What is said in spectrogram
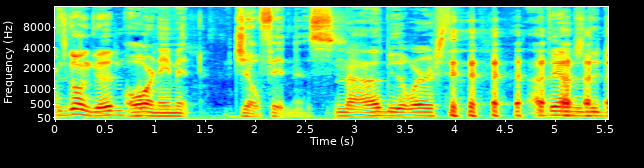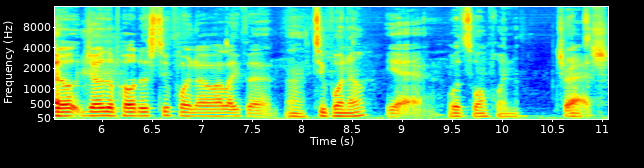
it's going good. Or name it Joe Fitness. nah, that'd be the worst. I think I'll just do Joe Joe the POTUS 2.0. I like that. Uh, 2.0? Yeah, What's 1.0? trash.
